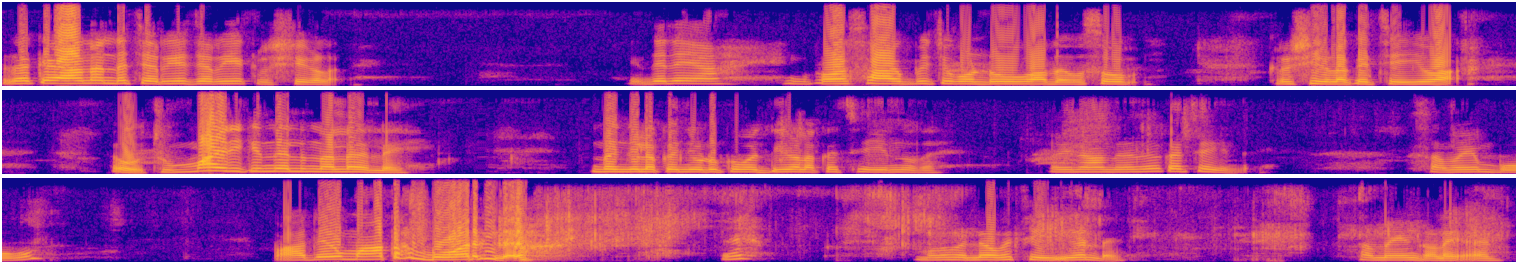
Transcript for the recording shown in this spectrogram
ഇതൊക്കെയാണ് എന്റെ ചെറിയ ചെറിയ കൃഷികൾ ഇതിനെ പ്രോത്സാഹിപ്പിച്ച് കൊണ്ടുപോവുക ദിവസവും കൃഷികളൊക്കെ ചെയ്യുക. ഓ ചുമ്മാ ഇരിക്കുന്നതിലും നല്ലതല്ലേ? എന്തെങ്കിലുമൊക്കെ ഞുടുക്ക് വദ്യകളൊക്കെ ചെയ്യുന്നത്. അതിനകത്തൊക്കെ ചെയ്യുന്നത് സമയം പോകും. പാചകം മാത്രം പോരല്ലോ. ഏ? നമ്മൾ വല്ലതൊക്കെ ചെയ്യണ്ടേ? സമയം കളയാൻ.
